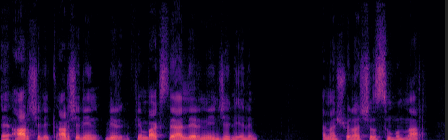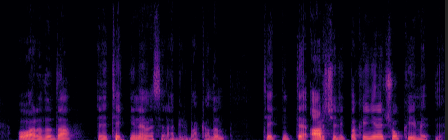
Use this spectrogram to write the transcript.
e, Arçelik. Arçelik'in bir Finbox değerlerini inceleyelim. Hemen şöyle açılsın bunlar. O arada da e, tekniğine mesela bir bakalım. Teknikte Arçelik bakın yine çok kıymetli.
